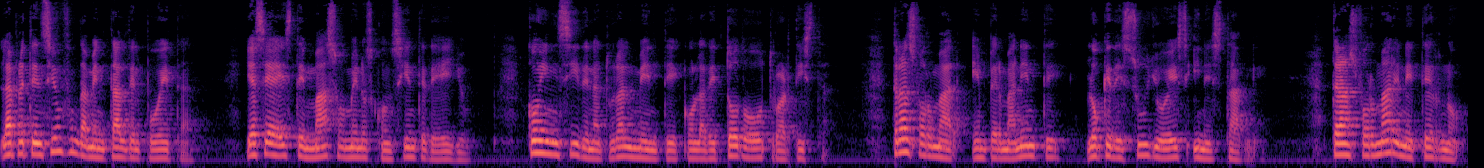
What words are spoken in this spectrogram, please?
La pretensión fundamental del poeta, ya sea éste más o menos consciente de ello, coincide naturalmente con la de todo otro artista transformar en permanente lo que de suyo es inestable, transformar en eterno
